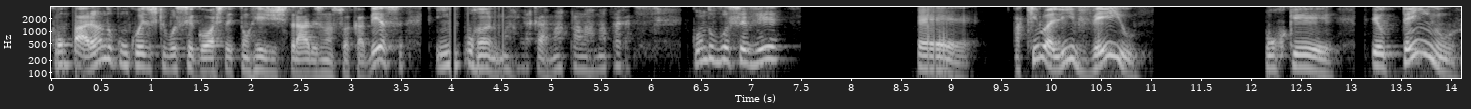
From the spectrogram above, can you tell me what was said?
comparando com coisas que você gosta e estão registradas na sua cabeça e empurrando mais para cá, mais para lá, mais para cá. Quando você vê é, aquilo ali veio porque eu tenho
